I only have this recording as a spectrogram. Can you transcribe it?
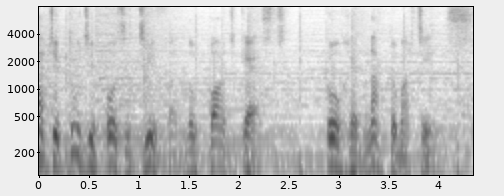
Atitude Positiva no podcast com Renato Martins.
